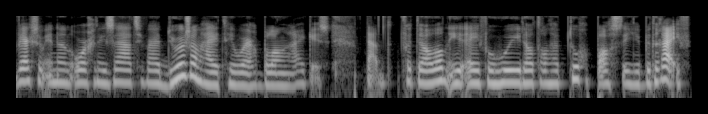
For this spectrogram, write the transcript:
werkzaam in een organisatie waar duurzaamheid heel erg belangrijk is. Nou, vertel dan e-, even hoe je dat dan hebt toegepast in je bedrijf.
